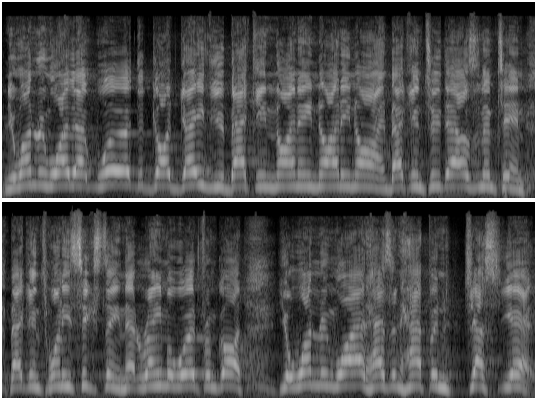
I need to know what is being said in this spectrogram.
And you're wondering why that word that God gave you back in 1999, back in 2010, back in 2016, that Rhema word from God, you're wondering why it hasn't happened just yet.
